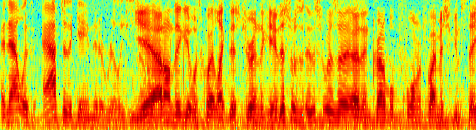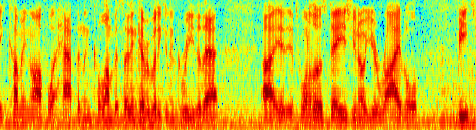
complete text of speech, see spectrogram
and that was after the game that it really snowed. Yeah, I don't think it was quite like this during the game. This was this was a, an incredible performance by Michigan State coming off what happened in Columbus. I think everybody can agree to that. Uh, it, it's one of those days, you know, your rival beats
